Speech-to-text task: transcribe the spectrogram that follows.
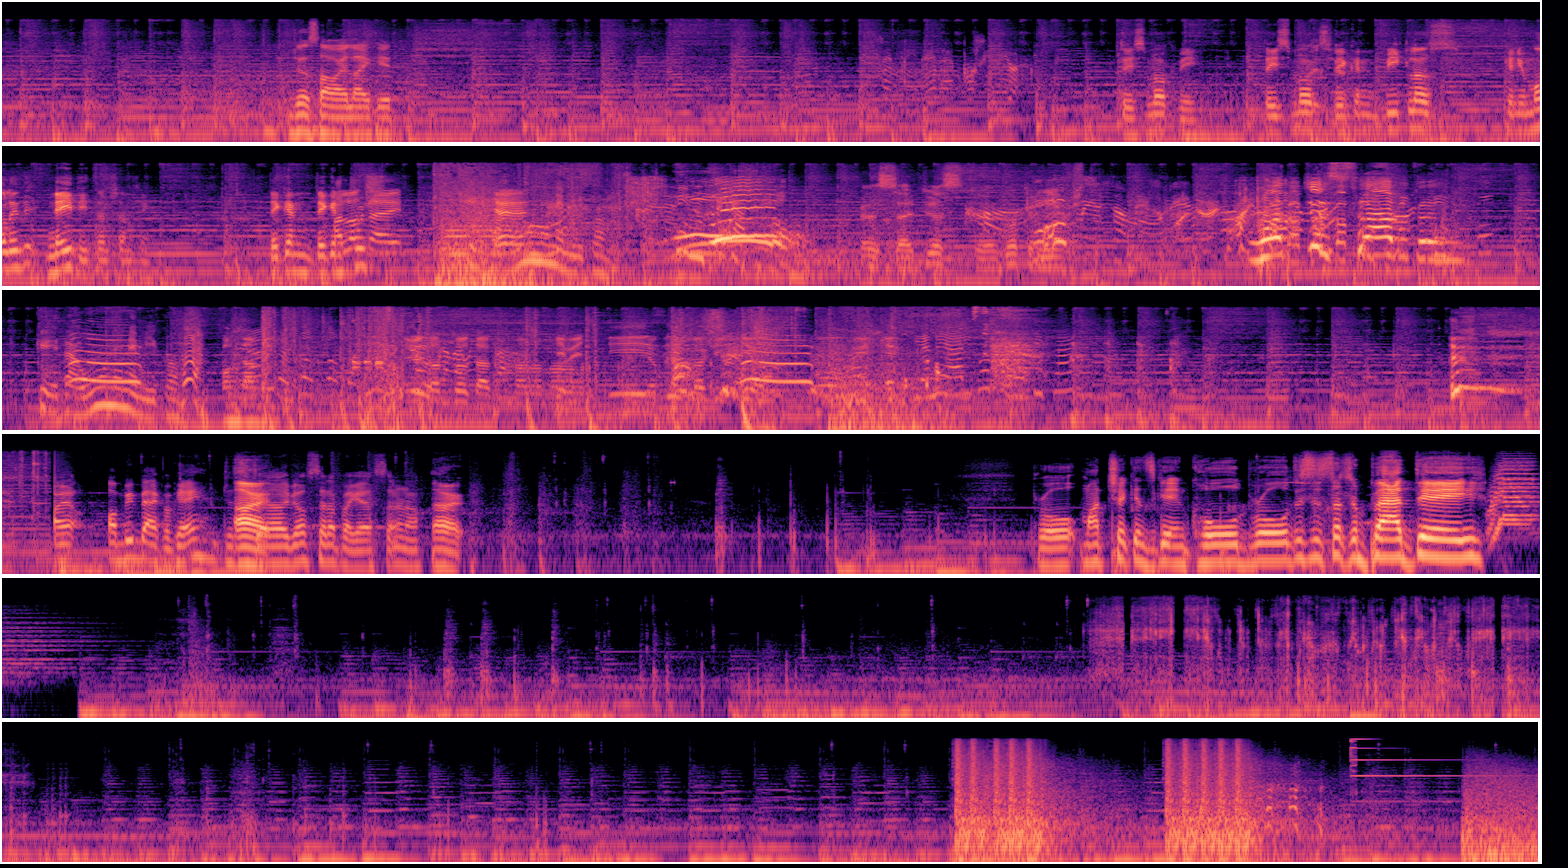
Just how I like it. They smoke me. They smoke. They can be close. Can you molly it? Nade it or something. They can. They can push. Because I just uh, rocket launched. What just happened? Queda un enemigo. Alright, I'll be back, okay? Just Alright. uh, go set up, I guess. I don't know. Alright. Bro, my chicken's getting cold, bro. This is such a bad day.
